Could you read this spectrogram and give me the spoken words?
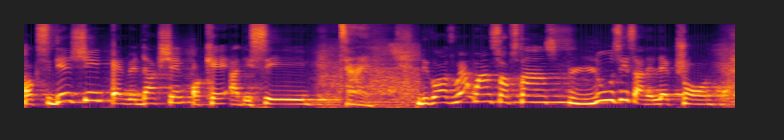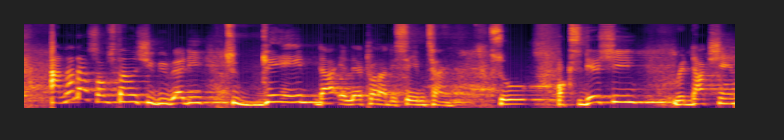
oxidation and reduction occur at the same time. Because when one substance loses an electron, another substance should be ready to gain that electron at the same time. So, oxidation, reduction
